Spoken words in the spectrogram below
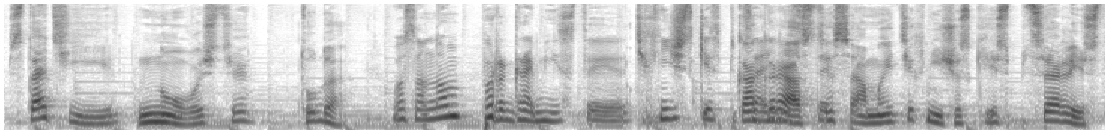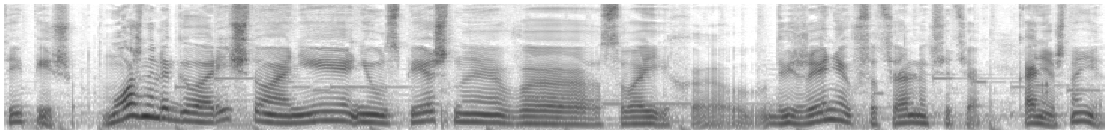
Статьи, новости туда – в основном программисты, технические специалисты. Как раз те самые технические специалисты и пишут. Можно ли говорить, что они неуспешны в своих э, движениях в социальных сетях? Конечно, нет.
